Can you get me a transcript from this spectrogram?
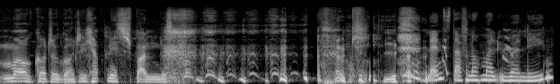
oh Gott, oh Gott, ich habe nichts Spannendes. Okay. Lenz darf nochmal überlegen.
